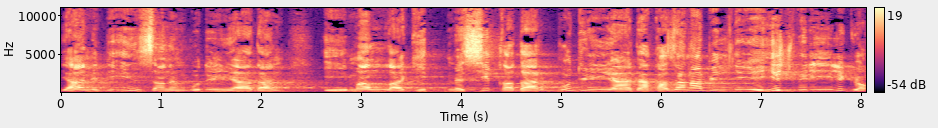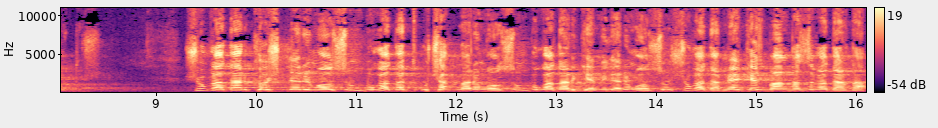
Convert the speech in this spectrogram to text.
Yani bir insanın bu dünyadan imanla gitmesi kadar bu dünyada kazanabildiği hiçbir iyilik yoktur. Şu kadar köşklerin olsun, bu kadar uçakların olsun, bu kadar gemilerin olsun, şu kadar Merkez Bankası kadar da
